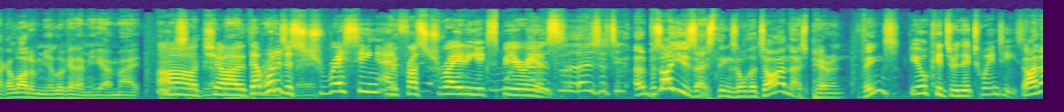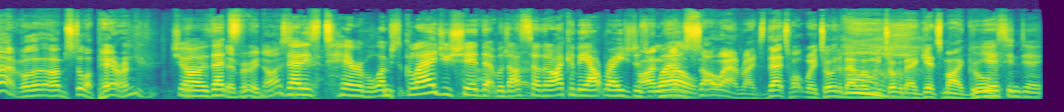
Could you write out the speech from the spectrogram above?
Like a lot of them, you look at them, you go, mate. oh, honestly, they've Joe, no that what a brains, man." distressing and frustrating experience. Uh, because uh, I use those things all the time, those parent things. Your kids are in their twenties. I know. Well, uh, I'm still a parent. Joe, They're- that's they're very nice. That to is terrible. I'm just glad you shared that with us so that I can be outraged as I'm, well. I'm so outraged. That's what we're talking about when we talk about gets my ghoul. yes, indeed.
